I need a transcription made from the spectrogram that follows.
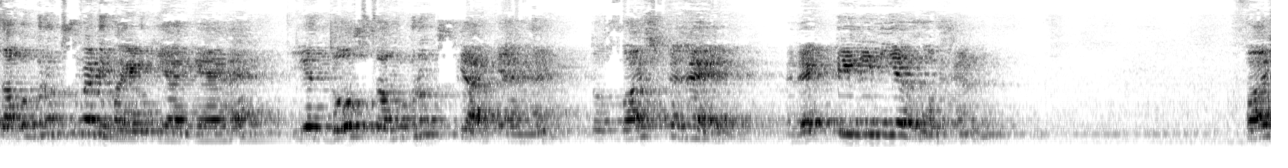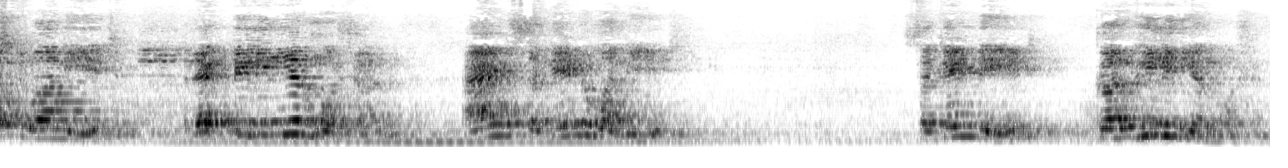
सब ग्रुप्स में डिवाइड किया गया है। ये दो सब ग्रुप्स क्या क्या हैं? तो फ़र्स्ट है rectilinear motion first one is rectilinear motion and second one is second is curvilinear motion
